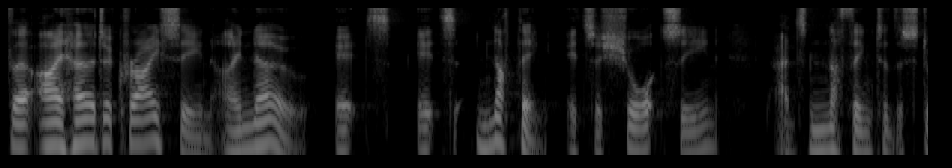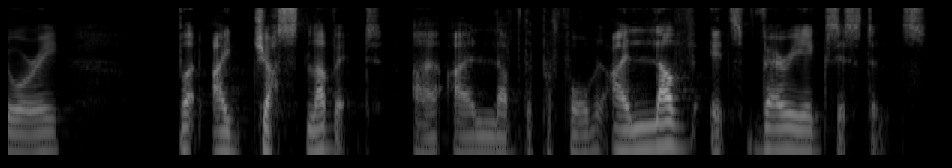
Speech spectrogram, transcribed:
that I heard a cry scene. I know it's it's nothing. It's a short scene, adds nothing to the story, but I just love it. I, I love the performance. I love its very existence.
